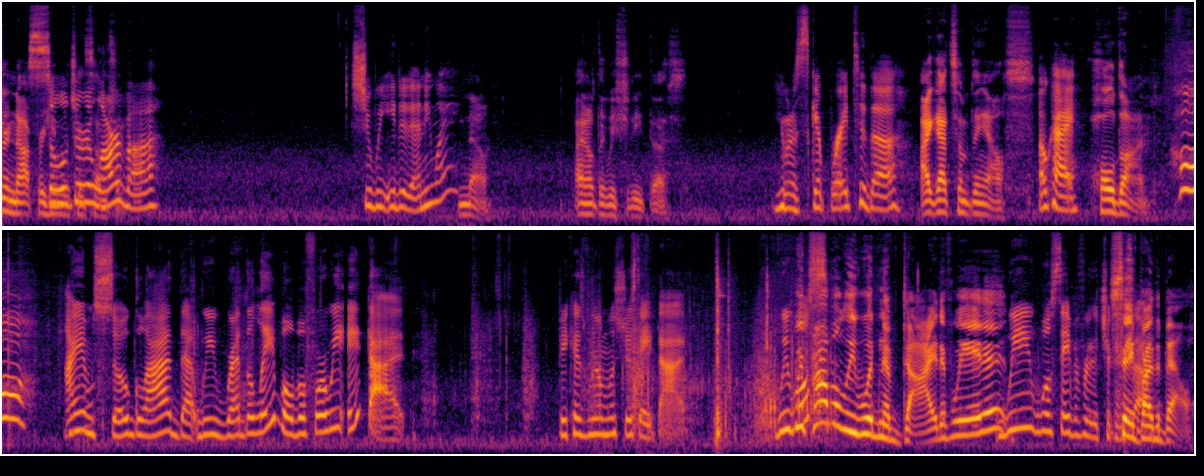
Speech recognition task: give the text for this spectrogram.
are not for Soldier larva. Should we eat it anyway? No. I don't think we should eat this. You want to skip right to the. I got something else. Okay. Hold on. Oh, I am so glad that we read the label before we ate that. Because we almost just ate that. We We probably wouldn't have died if we ate it. we will save it for the chickens. Saved though. by the bell.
